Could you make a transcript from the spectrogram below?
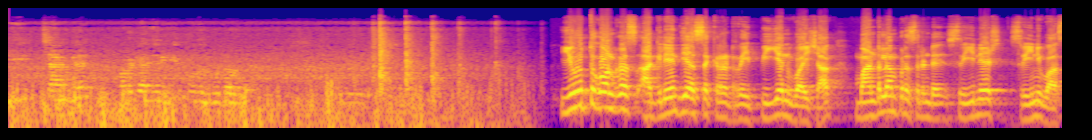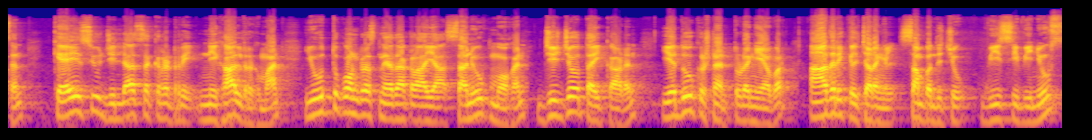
ഈ ചാമ്പ്യൻ വടക്കാഞ്ചേരിക്ക് മുതൽക്കൂട്ടാവുക യൂത്ത് കോൺഗ്രസ് അഖിലേന്ത്യാ സെക്രട്ടറി പി എൻ വൈശാഖ് മണ്ഡലം president Sreenesh Srinivasan K S U ജില്ലാ സെക്രട്ടറി നിഹാൽ റഹ്മാൻ യൂത്ത് കോൺഗ്രസ് നേതാക്കളായ സനൂപ് മോഹൻ ജിജോ തൈക്കാടൻ യദു കൃഷ്ണൻ തുടങ്ങിയവർ ആദരിക്കൽ ചടങ്ങിൽ സംബന്ധിച്ചു. V news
